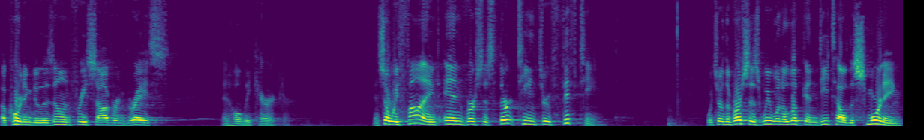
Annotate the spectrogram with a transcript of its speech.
according to his own free sovereign grace and holy character. And so we find in verses 13 through 15, which are the verses we want to look in detail this morning,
